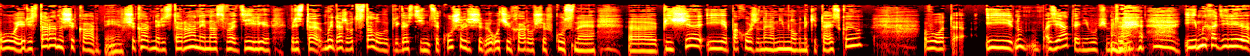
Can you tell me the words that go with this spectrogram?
Ой, рестораны шикарные, шикарные рестораны, нас водили в ресторан, мы даже вот в столовой при гостинице кушали, очень хорошая, вкусная э, пища, и похожа на, немного на китайскую. Вот. И, ну, азиаты они, в общем-то. Uh-huh. И мы ходили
